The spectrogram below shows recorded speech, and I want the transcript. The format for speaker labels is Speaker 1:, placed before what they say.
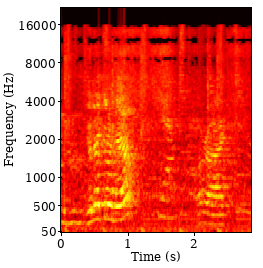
Speaker 1: You like your hair? Yeah. Alright.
